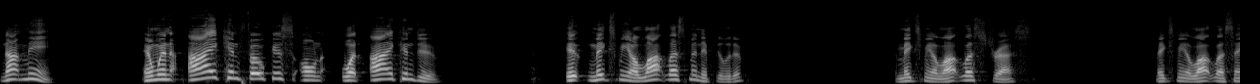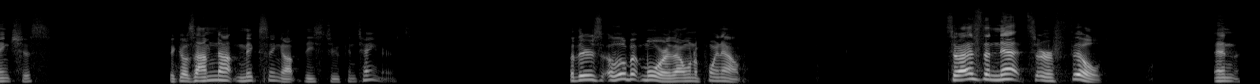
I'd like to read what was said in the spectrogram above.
not me. And when I can focus on what I can do, it makes me a lot less manipulative. It makes me a lot less stressed. Makes me a lot less anxious because I'm not mixing up these two containers. But there's a little bit more that I want to point out. So as the nets are filled and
